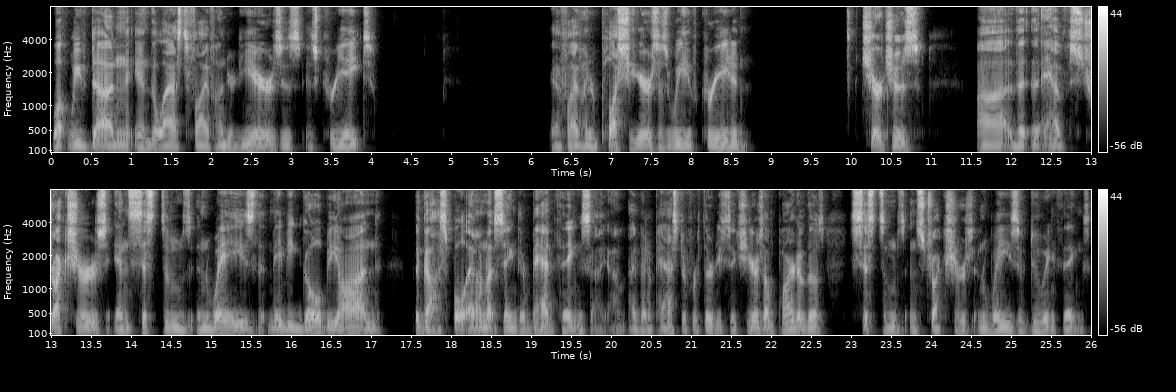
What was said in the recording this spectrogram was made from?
what we've done in the last 500 years is, is create yeah, 500 plus years as we have created churches uh, that, that, have structures and systems and ways that maybe go beyond the gospel. And I'm not saying they're bad things. I, have been a pastor for 36 years. I'm part of those systems and structures and ways of doing things.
